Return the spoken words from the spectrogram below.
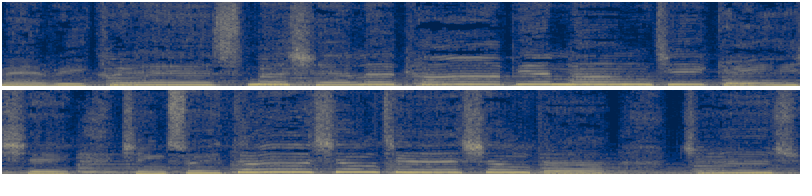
Merry Christmas，写了卡片能寄给谁？心碎的像街上的纸屑。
